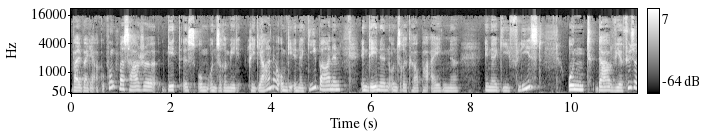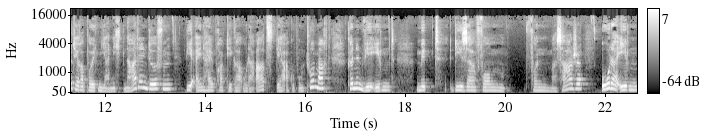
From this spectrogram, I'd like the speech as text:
Weil bei der Akupunktmassage geht es um unsere Meridiane, um die Energiebahnen, in denen unsere körpereigene Energie fließt. Und da wir Physiotherapeuten ja nicht nadeln dürfen, wie ein Heilpraktiker oder Arzt, der Akupunktur macht, können wir eben mit dieser Form von Massage oder eben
